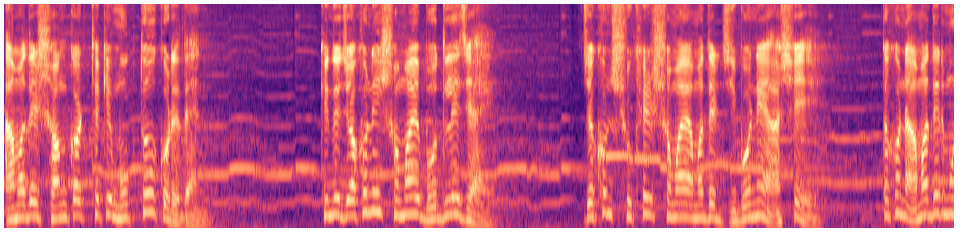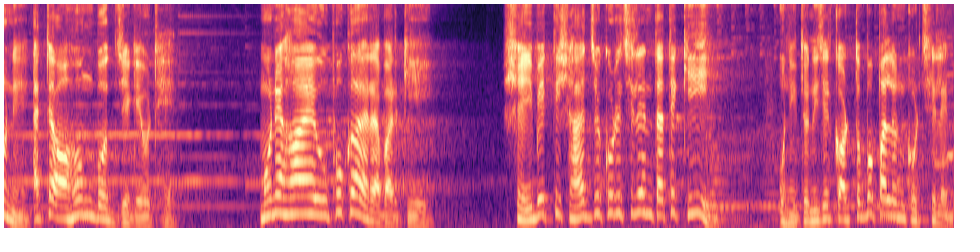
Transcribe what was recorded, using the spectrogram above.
আমাদের সংকট থেকে মুক্তও করে দেন। কিন্তু যখন এই সময় বদলে যায়, যখন সুখের সময় আমাদের জীবনে আসে তখন আমাদের মনে একটা অহংবোধ জেগে ওঠে। মনে হয়, উপকার আবার কি? সেই ব্যক্তি সাহায্য করেছিলেন তাতে কি? উনি তো নিজের কর্তব্য পালন করছিলেন।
